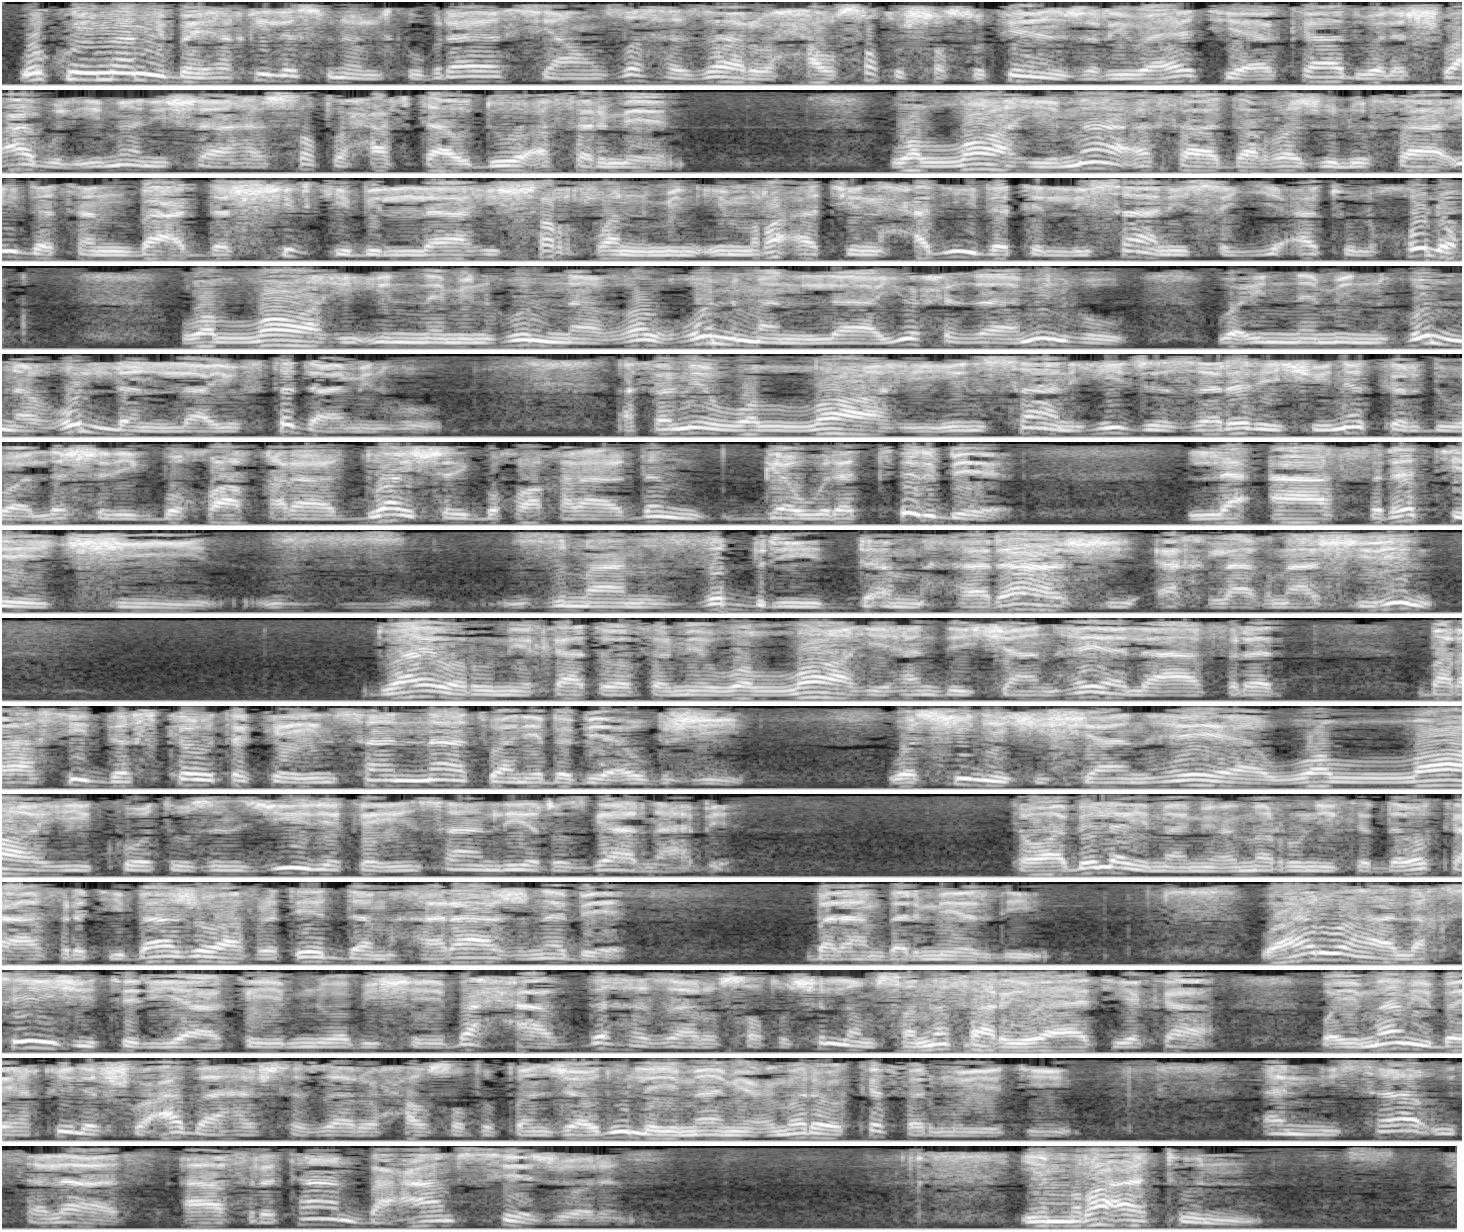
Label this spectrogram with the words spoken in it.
وكو إمام بيهقي لسنة الكبرى سيانزه هزار وحوصة الشخص بينج روايتي أكاد ولا شعاب الإيمان شاه سطو حفتا ودو أفرمي. والله ما أفاد الرجل فائدة بعد الشرك بالله شرا من امرأة حديدة اللسان سيئة الخلق. والله إن منهن غنما لا يحذى منه وإن منهن غلا لا يفتدى منه. ئەفەرمێ والله ئینسان هیچ زەرێکی نەکردووە لە شەریک بخوا قرار دوای شەریک بخوا قراردن گەورەتر بێ. لە ئافرەتێکی زمان زبری دەمهراشی ئەخلاق ناشرین. دوای وەڕوونیەکاتەوە فەرمێ واللهی هەندێکیان هەیە لە ئافرەت بەڕاستی دەستکەوتە کە ئینسان ناتوانێت بەبێ ئەو بژی. وەچینێکیشیان هەیە واللهی کۆت و زنجیرێکە ئینسان لێ ڕزگار نابێ. تەوابێ لە ئیمامی عمر ڕوونی کردەوە کە ئافرەتی باژە و ئافرەتێت دەم هەراژ نەبێ بەرامبەر مێردی وهروها لقسيجي ترياك ابن أبي شيبة حافظ هزار وسط سلم صنف رواياتك وإمام بيهقي للشعبة هشت هزار وحوسط طنجادو لإمام عمر وكفر ميتي النساء ثلاث آفرتان بعام سيجورن امرأة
